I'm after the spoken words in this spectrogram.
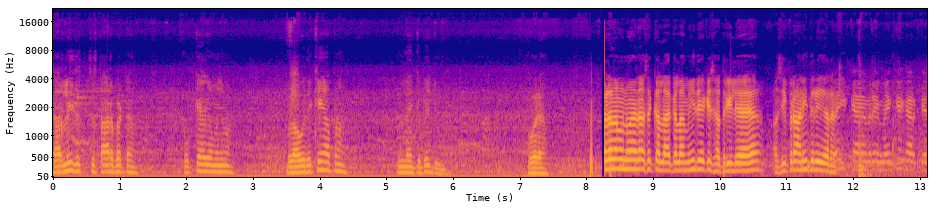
ਕਰ ਲਈ ਦਸਤਾਰ ਫਿੱਟ। ਓਕੇ ਹੈਗਾ ਮਜਮਾ ਬਲੌਗ ਦੇਖੇਗਾ ਆਪਣਾ? ਲਿੰਕ ਭੇਜੂਗਾ। ਹੋਰ? ਪਹਿਲਾਂ ਤਾਂ ਮੈਨੂੰ ਐ ਦੱਸ ਕੱਲਾ ਕੱਲਾ ਮੀਂਹ ਦੇ ਕੇ ਛਤਰੀ ਲਿਆਇਆ ਆ। ਅਸੀਂ ਭਰਾ ਨਹੀਂ ਤੇਰੇ ਯਾਰ। ਕੈਮਰੇ ਮਹਿੰਗੇ ਕਰਕੇ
